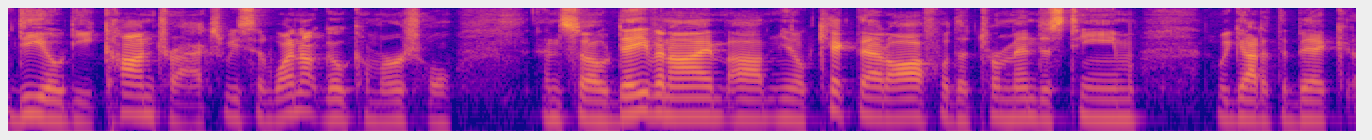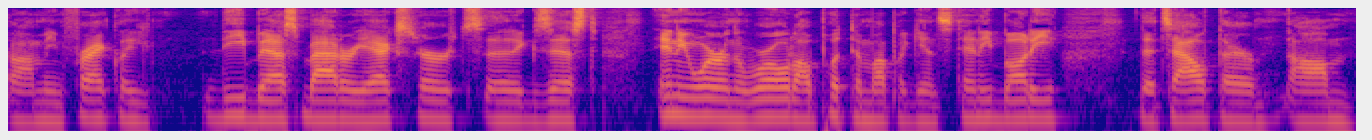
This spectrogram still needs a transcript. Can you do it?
DoD contracts. We said why not go commercial, and so Dave and I um, you know kicked that off with a tremendous team we got at the BIC. I mean, frankly, the best battery experts that exist anywhere in the world. I'll put them up against anybody that's out there. Um,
